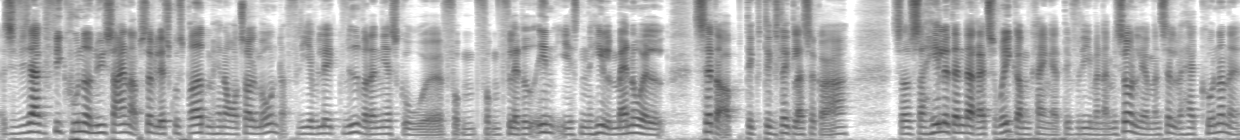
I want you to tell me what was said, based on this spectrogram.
Altså hvis jeg fik 100 nye sign-ups, så ville jeg skulle sprede dem hen over 12 måneder, fordi jeg ville ikke vide, hvordan jeg skulle øh, få, dem, få dem flettet ind i sådan en helt manuel setup. Det, det kan slet ikke lade sig gøre. Så, så hele den der retorik omkring, at det er fordi man er misundelig, og man selv vil have kunderne,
